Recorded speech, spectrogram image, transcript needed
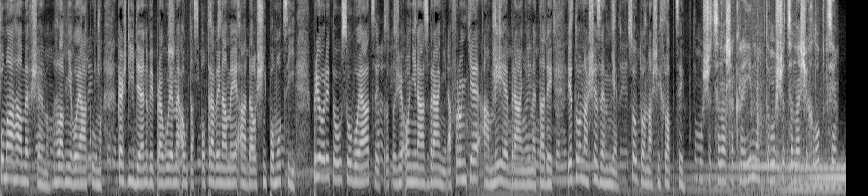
pomáháme všem, hlavně vojákům. Každý den vypravujeme auta s potravinami a další pomocí. Prioritou jsou vojáci, protože oni nás brání na frontě a my je bráníme tady. Je to naše země, jsou to naši chlapci. Protože to je naše krajina, protože že to naši chlapci.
